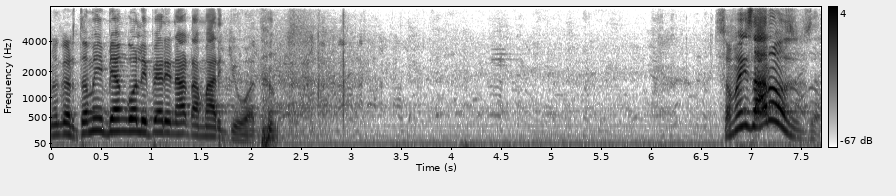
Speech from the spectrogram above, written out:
નગર તમે બેંગોલી પહેરીને આટા મારી ગયું હોત. સમય સારો છે.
